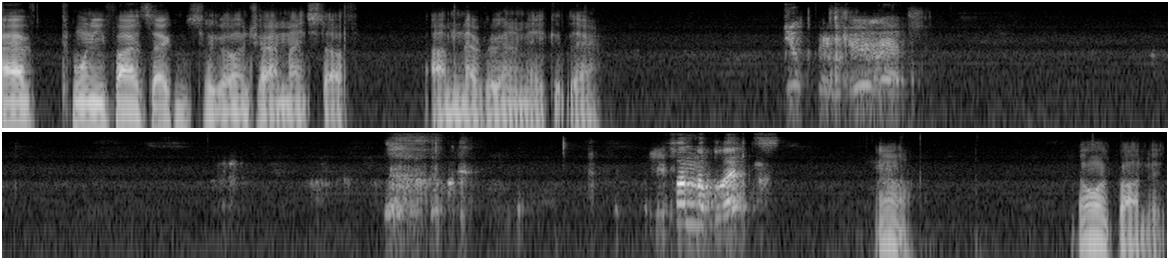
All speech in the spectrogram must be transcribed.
I have 25 seconds to go and chat my stuff. I'm never gonna make it there. You can do this. You found the blitz? No. No one found it.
